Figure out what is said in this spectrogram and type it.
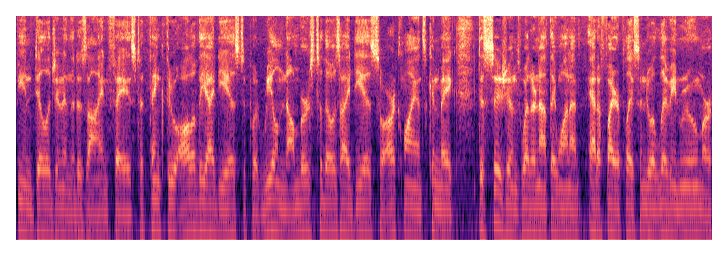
being diligent in the design phase, to think through all of the ideas, to put real numbers to those ideas so our clients can make decisions whether or not they want to add a fireplace into a living room or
